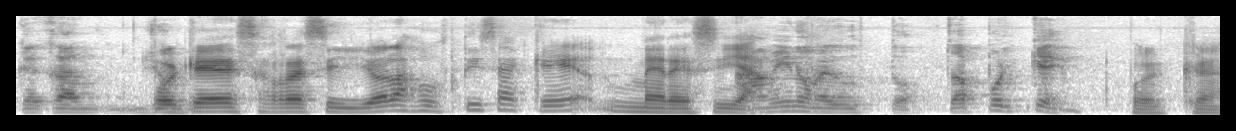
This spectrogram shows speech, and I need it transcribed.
que can- yo- Porque recibió la justicia que a merecía. mí no me gustó. ¿Sabes por qué? ¿Por qué?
